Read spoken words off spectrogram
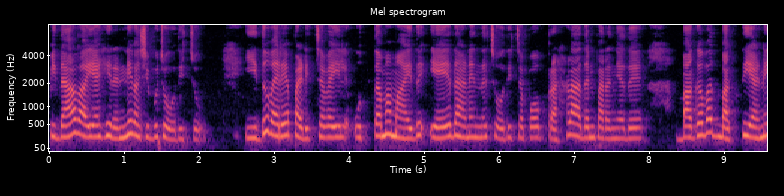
പിതാവായ ഹിരണ്യകശിപു ചോദിച്ചു ഇതുവരെ പഠിച്ചവയിൽ ഉത്തമമായത് ഏതാണെന്ന് ചോദിച്ചപ്പോൾ പ്രഹ്ലാദൻ പറഞ്ഞത് ഭഗവത് ഭക്തിയാണ്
